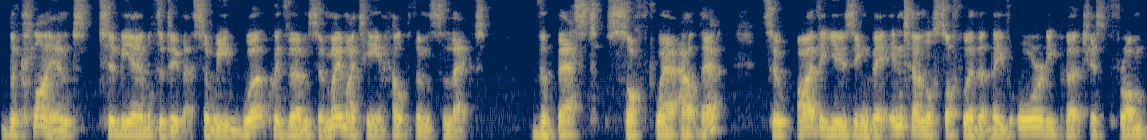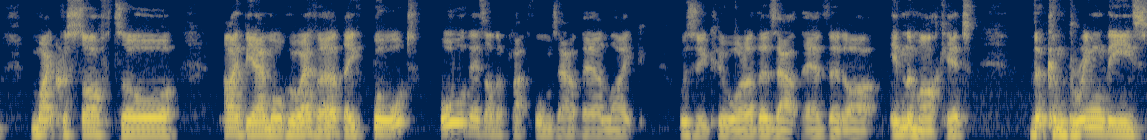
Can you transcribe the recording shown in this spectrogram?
the client to be able to do that. So we work with them. So me and my team help them select the best software out there. So either using their internal software that they've already purchased from Microsoft or IBM or whoever they've bought, or there's other platforms out there like Wazoku or others out there that are in the market that can bring these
